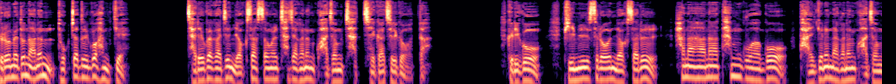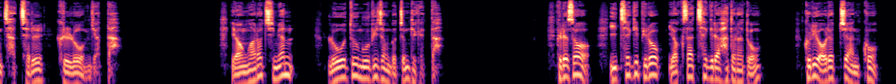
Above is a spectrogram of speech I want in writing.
그럼에도 나는 독자들과 함께 자료가 가진 역사성을 찾아가는 과정 자체가 즐거웠다. 그리고 비밀스러운 역사를 하나하나 탐구하고 발견해 나가는 과정 자체를 글로 옮겼다. 영화로 치면 로드 무비 정도쯤 되겠다. 그래서 이 책이 비록 역사책이라 하더라도 그리 어렵지 않고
